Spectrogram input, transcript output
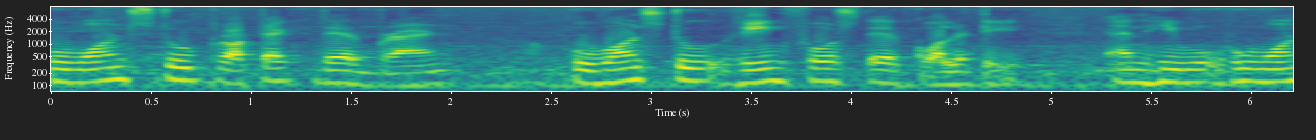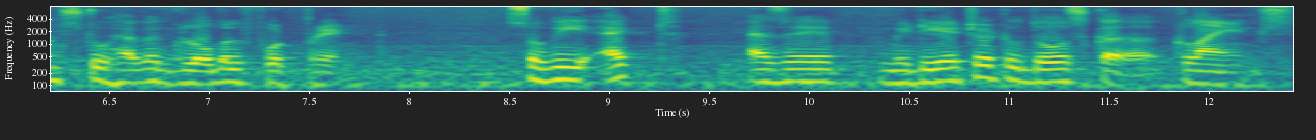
Who wants to protect their brand, who wants to reinforce their quality, and he, who wants to have a global footprint. So we act as a mediator to those clients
